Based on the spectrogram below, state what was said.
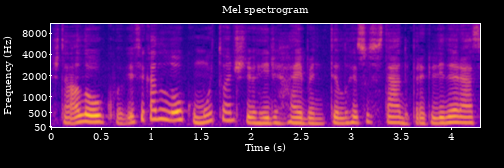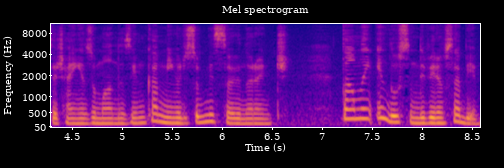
Estava louco, havia ficado louco muito antes de o rei de Hybern tê-lo ressuscitado para que liderasse as rainhas humanas em um caminho de submissão ignorante. Tamlin e Lucian deveriam saber.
